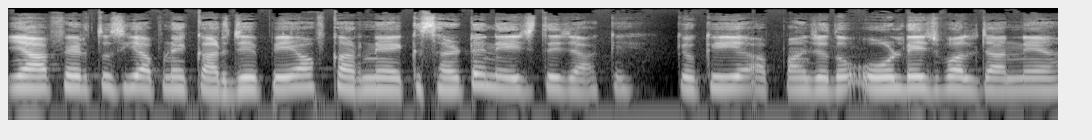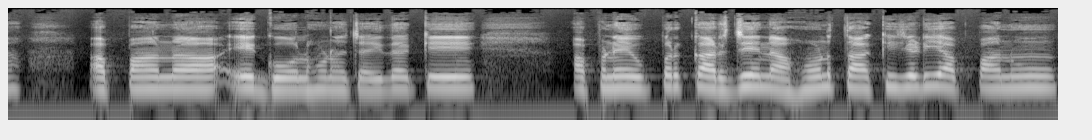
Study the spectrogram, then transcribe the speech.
ਜਾਂ ਫਿਰ ਤੁਸੀਂ ਆਪਣੇ ਕਰਜ਼ੇ ਪੇ ਆਫ ਕਰਨੇ ਆ ਇੱਕ ਸਰਟਨ ਏਜ ਤੇ ਜਾ ਕੇ ਕਿਉਂਕਿ ਆਪਾਂ ਜਦੋਂ 올ਡ ਏਜ ਵੱਲ ਜਾਂਦੇ ਆ ਆਪਾਂ ਦਾ ਇਹ ਗੋਲ ਹੋਣਾ ਚਾਹੀਦਾ ਕਿ ਆਪਣੇ ਉੱਪਰ ਕਰਜ਼ੇ ਨਾ ਹੋਣ ਤਾਂ ਕਿ ਜਿਹੜੀ ਆਪਾਂ ਨੂੰ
